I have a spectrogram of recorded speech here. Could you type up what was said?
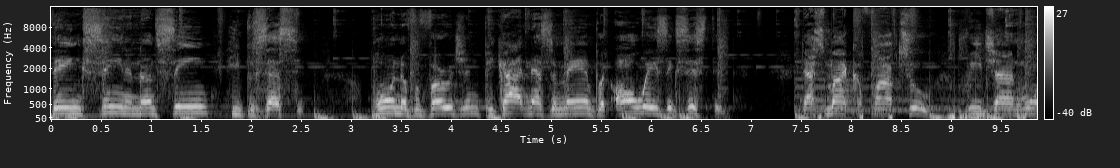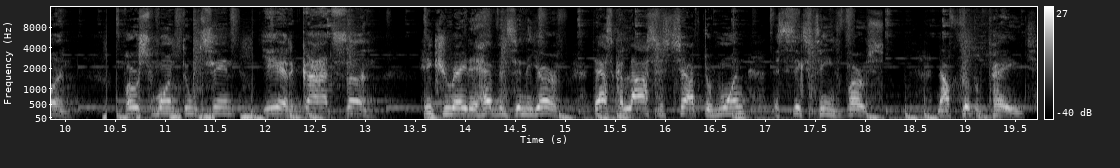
Things seen and unseen, he possessed. Born of a virgin, begotten as a man, but always existed. That's Micah 5 2. Read John 1. Verse 1 through 10, yeah, the God's Son. He created heavens and the earth. That's Colossians chapter 1, the 16th verse. Now flip a page.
